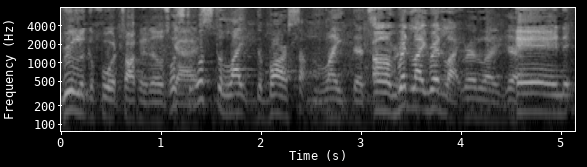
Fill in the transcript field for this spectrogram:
Really looking forward to talking to those What's guys. the, what's the light? The bar, something light that's um, red light, red light. Red light, yeah. And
